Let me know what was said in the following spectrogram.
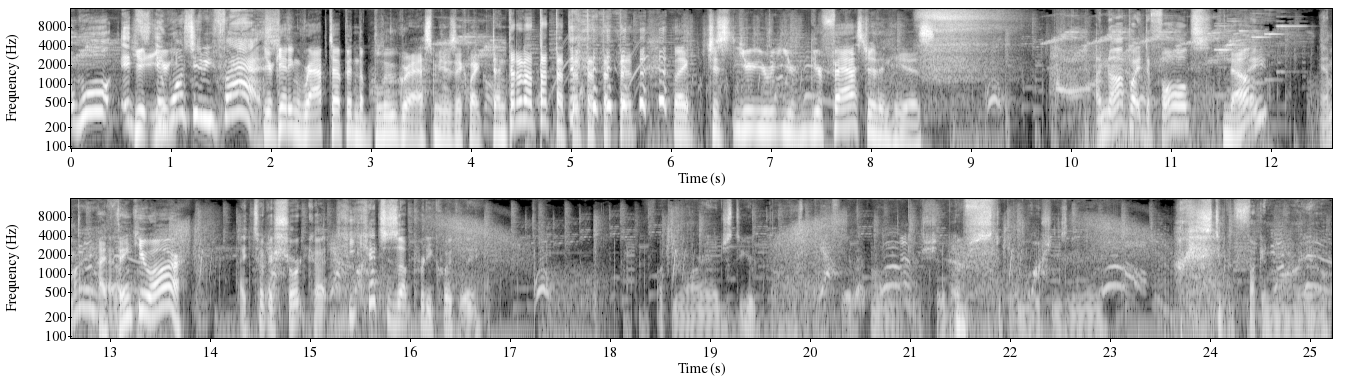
well, you, it wants you to be fast! You're getting wrapped up in the bluegrass music, like- like, just, you're, you're, you're faster than he is. I'm not by default. No? right? Am I? I don't think you are. I took a shortcut. He catches up pretty quickly. Fuck you, Mario. Just do your. I don't give a shit about your stupid emotions anymore. Stupid fucking Mario.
